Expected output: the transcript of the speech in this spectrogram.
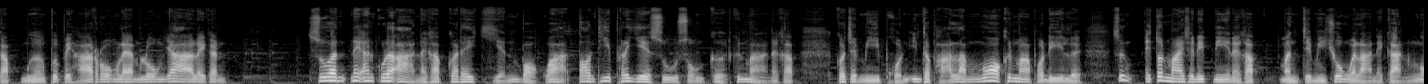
กับเมืองเพื่อไปหาโรงแรมโรงหญ้าอะไรกันส่วนในอันกุรอานนะครับก็ได้เขียนบอกว่าตอนที่พระเยซูทรงเกิดขึ้นมานะครับ ก็จะมีผลอินทผลัมงอกขึ้นมาพอดีเลย ซึ่งไอ้ต้นไม้ชนิดนี้นะครับ มันจะมีช่วงเวลาในการง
